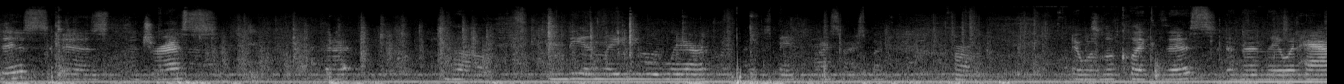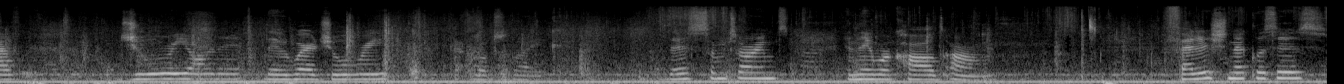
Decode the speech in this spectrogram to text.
this is the dress Indian lady would wear. It's but um, it would look like this, and then they would have jewelry on it. They would wear jewelry that looks like this sometimes, and they were called um, fetish necklaces.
